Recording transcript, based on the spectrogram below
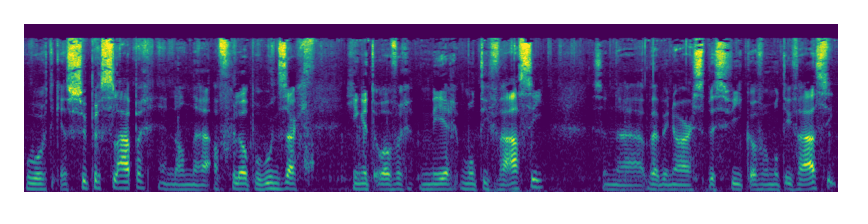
Hoe word ik een superslaper? En dan uh, afgelopen woensdag ging het over meer motivatie. Is een uh, webinar specifiek over motivatie.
